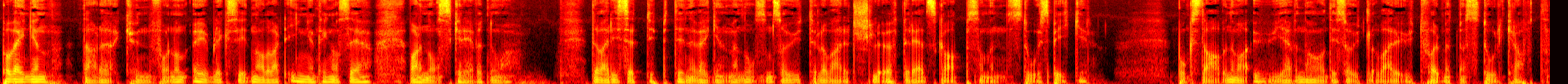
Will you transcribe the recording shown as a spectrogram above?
På veggen, der det kun for noen øyeblikk siden hadde vært ingenting å se, var det nå skrevet noe. Det var risset dypt inn i veggen med noe som så ut til å være et sløvt redskap som en stor spiker. Bokstavene var ujevne, og de så ut til å være utformet med stor kraft.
